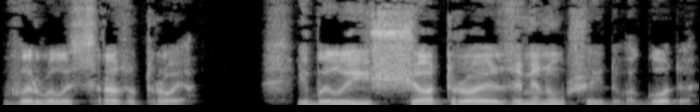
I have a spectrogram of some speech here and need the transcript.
вырвалось сразу трое, и было еще трое за минувшие два года.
